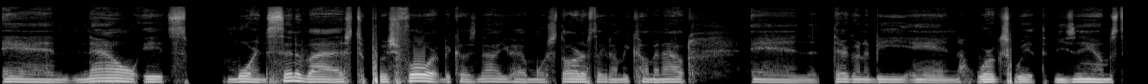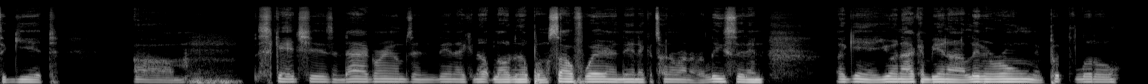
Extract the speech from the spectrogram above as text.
And now it's more incentivized to push forward because now you have more startups that are going to be coming out and they're going to be in works with museums to get um, sketches and diagrams, and then they can upload it up on software, and then they can turn around and release it. And again, you and I can be in our living room and put the little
